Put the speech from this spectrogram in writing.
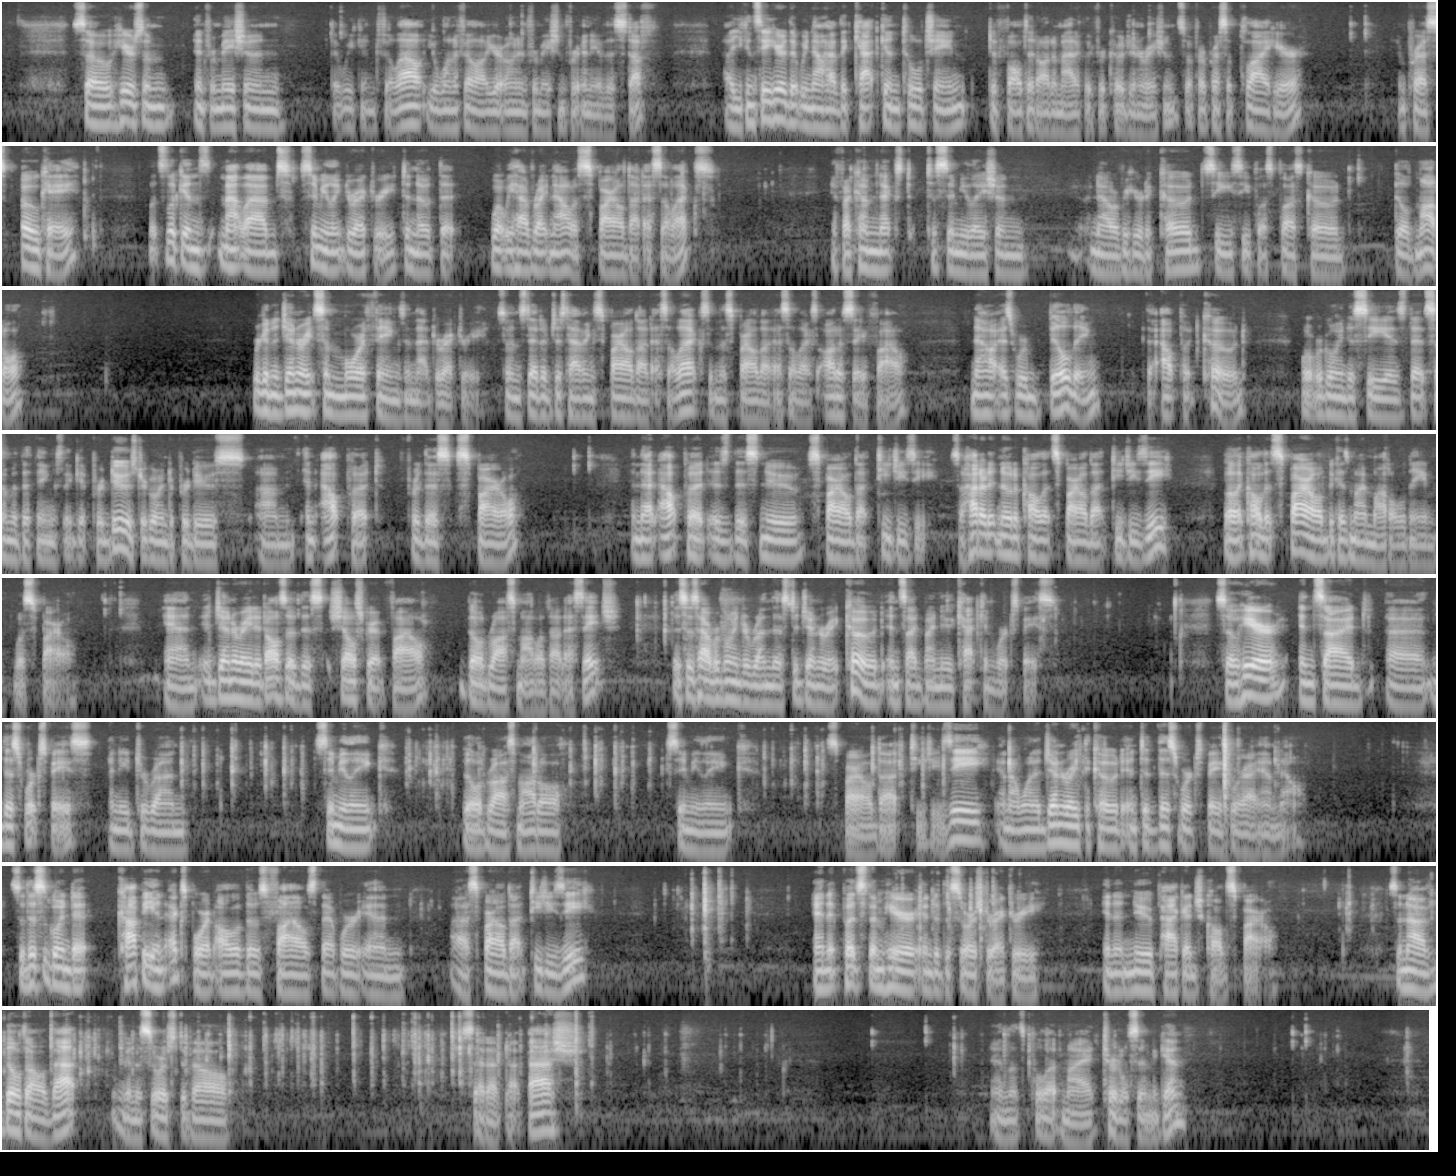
so here's some information that we can fill out. You'll want to fill out your own information for any of this stuff. Uh, you can see here that we now have the Catkin toolchain defaulted automatically for code generation. So if I press apply here and press OK, let's look in MATLAB's Simulink directory to note that what we have right now is spiral.slx. If I come next to simulation, now over here to code, C, C++ code, build model, we're going to generate some more things in that directory. So instead of just having spiral.slx and the spiral.slx autosave file, now as we're building the output code, what we're going to see is that some of the things that get produced are going to produce um, an output for this spiral. And that output is this new spiral.tgz. So how did it know to call it spiral.tgz? Well, it called it spiral because my model name was spiral. And it generated also this shell script file, buildrosmodel.sh. This is how we're going to run this to generate code inside my new Catkin workspace. So here inside uh, this workspace, I need to run Simulink build ROS model Simulink spiral.tgz, and I want to generate the code into this workspace where I am now. So this is going to copy and export all of those files that were in uh, spiral.tgz and it puts them here into the source directory in a new package called spiral. So now I've built all of that. I'm going to source devel setup.bash and let's pull up my turtle sim again.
